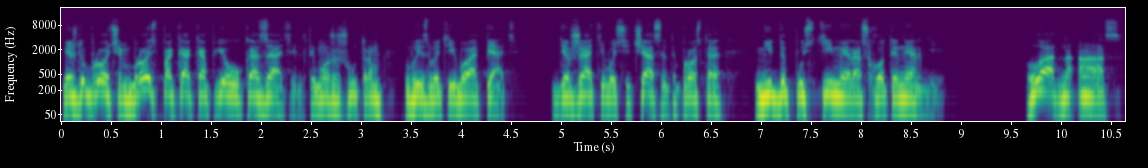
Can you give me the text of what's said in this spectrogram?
Между прочим, брось пока копье-указатель, ты можешь утром вызвать его опять. Держать его сейчас — это просто недопустимый расход энергии». «Ладно, ас.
